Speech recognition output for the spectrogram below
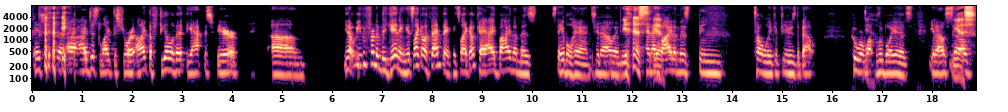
It's just, uh, I just like the short. I like the feel of it, the atmosphere. Um, you know, even from the beginning, it's like authentic. It's like, okay, I buy them as stable hands, you know, and yes, and I yeah. buy them as being totally confused about who or what Blue Boy is, you know. So yes.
